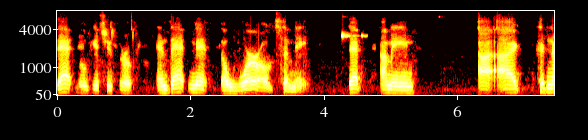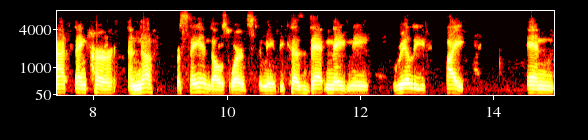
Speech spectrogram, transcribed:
That will get you through. And that meant the world to me. That i mean i i could not thank her enough for saying those words to me because that made me really fight. And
